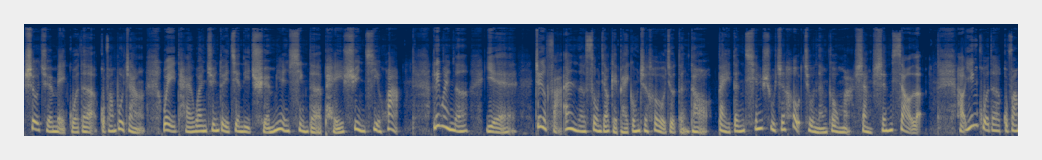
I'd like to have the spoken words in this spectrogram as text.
授权美国的国防部长为台湾军队建立全面性的培训计划。另外呢，也。这个法案呢，送交给白宫之后，就等到拜登签署之后，就能够马上生效了。好，英国的国防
